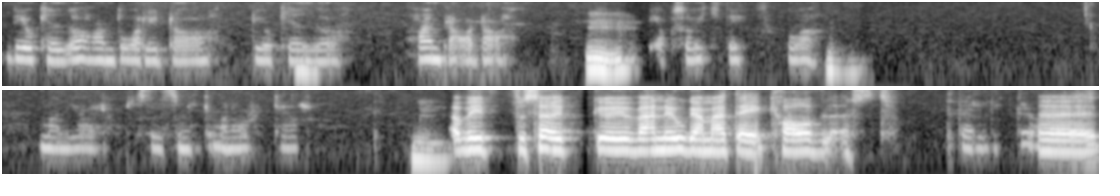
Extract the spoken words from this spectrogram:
det är okej att ha en dålig dag. Det är okej att ha en bra dag. Mm. Det är också viktigt. Och mm. Man gör precis så mycket man orkar. Mm. Ja, vi försöker vara noga med att det är kravlöst. Eh,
